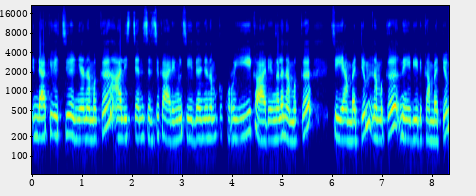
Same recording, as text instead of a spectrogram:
ഉണ്ടാക്കി വെച്ച് കഴിഞ്ഞാൽ നമുക്ക് ആ ലിസ്റ്റ് അനുസരിച്ച് കാര്യങ്ങൾ ചെയ്ത് കഴിഞ്ഞാൽ നമുക്ക് കുറേ കാര്യങ്ങൾ നമുക്ക് ചെയ്യാൻ പറ്റും. നമുക്ക് നേടിയെടുക്കാൻ പറ്റും.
